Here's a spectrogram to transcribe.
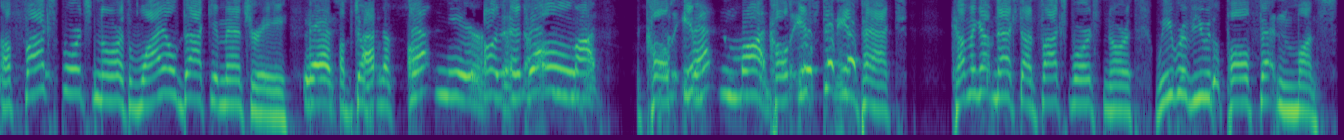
A Fox Sports North wild documentary Yes, to- on the Fenton year, Oh, the and- Fenton oh, month, called Fenton called Instant Impact. Coming up next on Fox Sports North, we review the Paul Fenton months.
